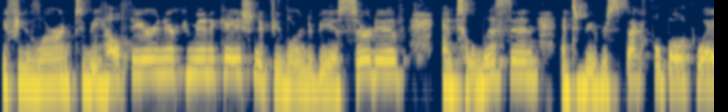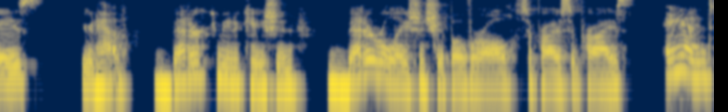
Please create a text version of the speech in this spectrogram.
If you learn to be healthier in your communication, if you learn to be assertive and to listen and to be respectful both ways, you're going to have better communication, better relationship overall. Surprise, surprise. And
